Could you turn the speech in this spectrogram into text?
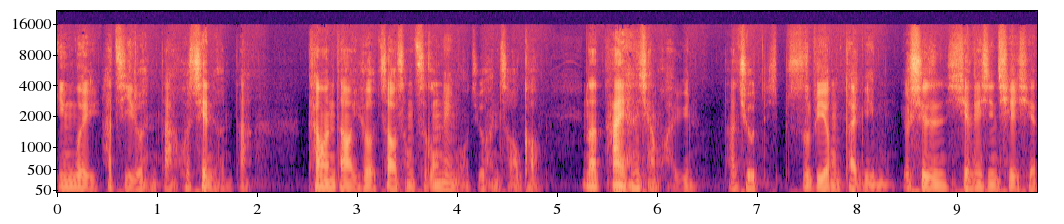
因为他肌瘤很大或腺瘤很大，开完刀以后造成子宫内膜就很糟糕，那他也很想怀孕，他就势必用代理孕母。有些人先天性缺陷，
